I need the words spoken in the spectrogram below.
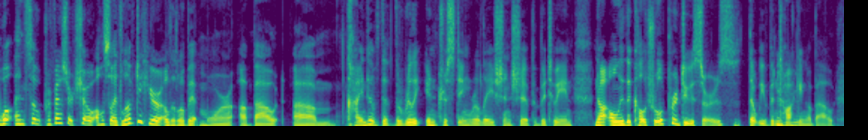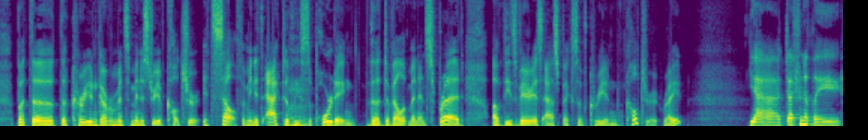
Well, and so Professor Cho, also, I'd love to hear a little bit more about um, kind of the, the really interesting relationship between not only the cultural producers that we've been mm-hmm. talking about, but the, the Korean government's Ministry of Culture itself. I mean, it's actively mm. supporting the development and spread of these various aspects of Korean culture, right? Yeah, definitely.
